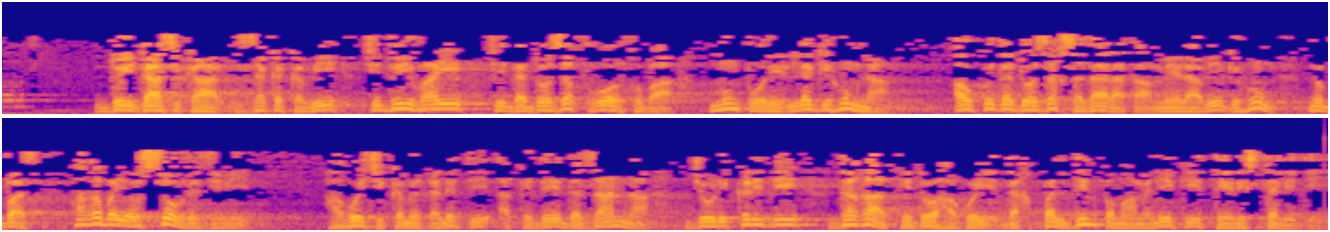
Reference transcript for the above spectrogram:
دوی داسې کار زکه کوي چې دوی وایي چې د دوزخ ور خو به مونږ پوری لګي هم نه او که د دوزخ سزا راته میلاویږي هم نو بس هغه به یو څو ورځې وي هغه چې کوم غلطي عقیده د ځان نه جوړی کړی دي دغه عقیدو هغه د خپل دین په معاملې کې تیرستلې دي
